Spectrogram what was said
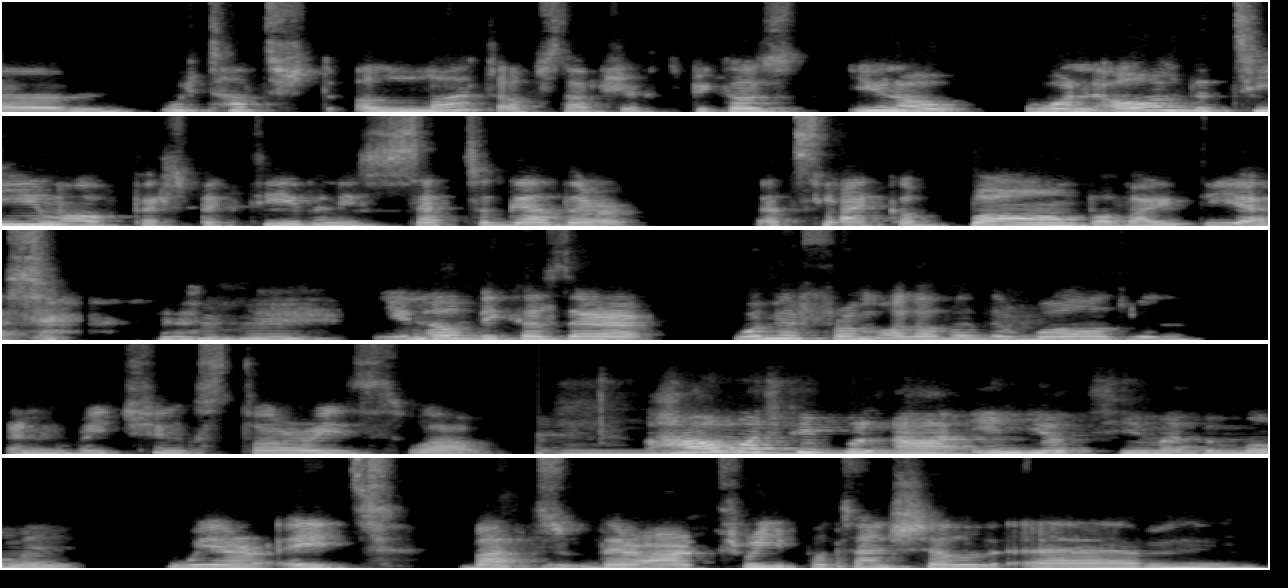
um, we touched a lot of subjects because you know when all the team of Perspektiven is set together, that's like a bomb of ideas. Mm-hmm. you know, because there are women from all over the world with enriching stories. Wow. How much people are in your team at the moment? We are eight, but there are three potential um,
